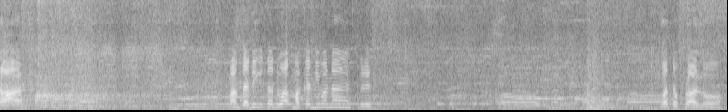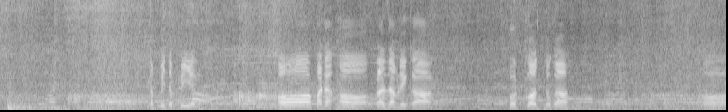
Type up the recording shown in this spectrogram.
ah. Mam tadi kita dua makan di mana, Chris? Waterfront tu. Tepi-tepi yang Oh, pada oh, Plaza Merdeka. Food court tu kah? Oh.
